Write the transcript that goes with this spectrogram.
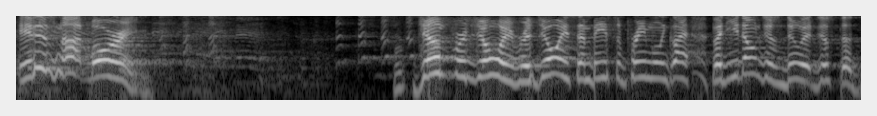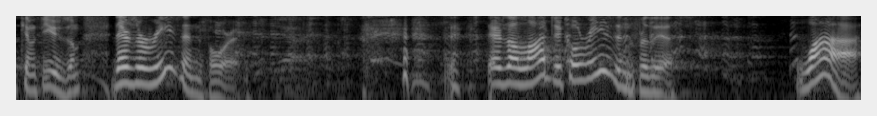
It is not boring. Jump for joy, rejoice, and be supremely glad. But you don't just do it just to confuse them, there's a reason for it. there's a logical reason for this. Why?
